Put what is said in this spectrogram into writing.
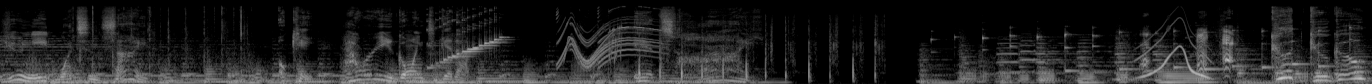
You need what's inside. Okay, how are you going to get up? It's high. Good, Goo Goo.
